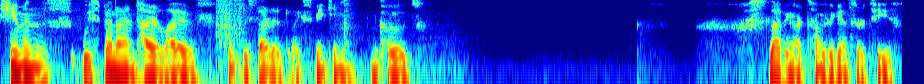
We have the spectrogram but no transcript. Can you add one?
humans we spend our entire lives since we started like speaking in codes slapping our tongues against our teeth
